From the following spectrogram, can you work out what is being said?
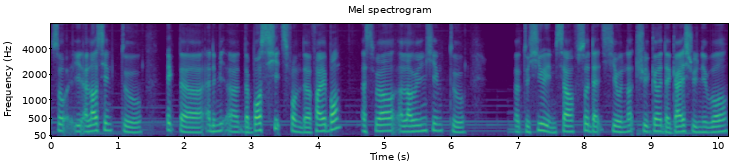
so it allows him to take the enemy uh, the boss hits from the firebomb as well, allowing him to uh, to heal himself so that he will not trigger the Gaia's renewal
